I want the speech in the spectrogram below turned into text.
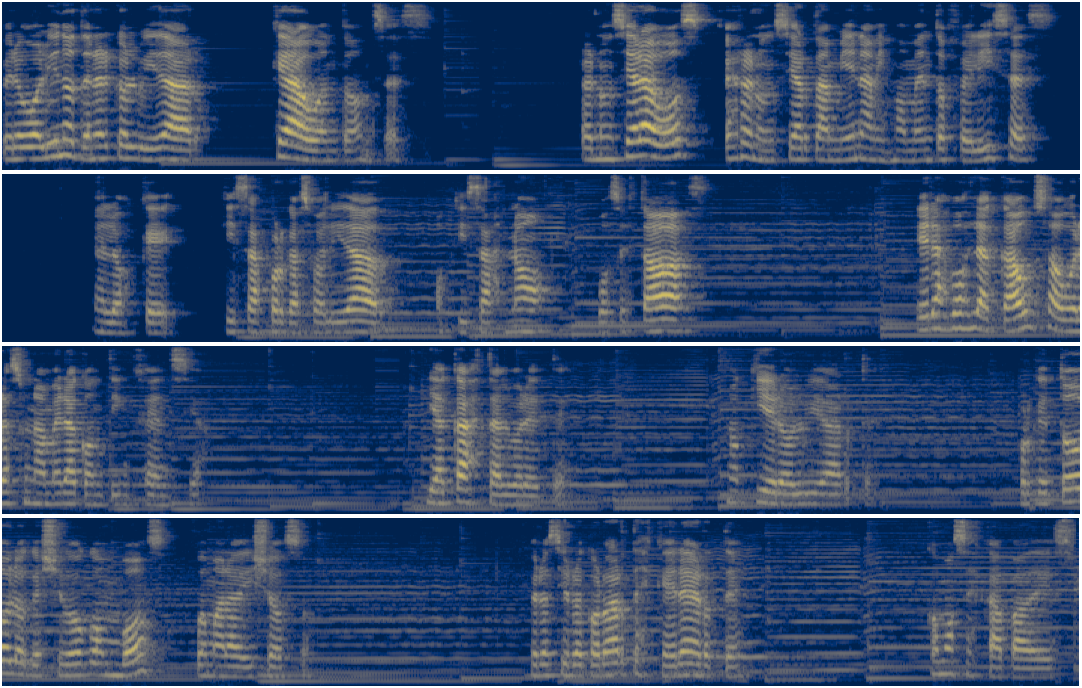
Pero volviendo a tener que olvidar, ¿qué hago entonces? ¿Renunciar a vos es renunciar también a mis momentos felices? En los que, quizás por casualidad, o quizás no, vos estabas. ¿Eras vos la causa o eras una mera contingencia? Y acá está el brete no quiero olvidarte, porque todo lo que llegó con vos fue maravilloso. Pero si recordarte es quererte, ¿cómo se escapa de eso?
